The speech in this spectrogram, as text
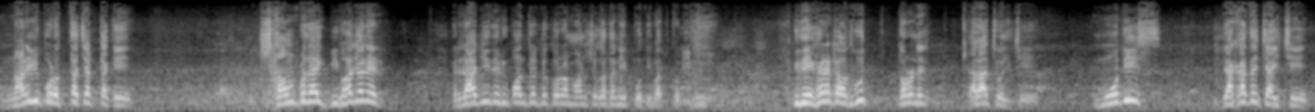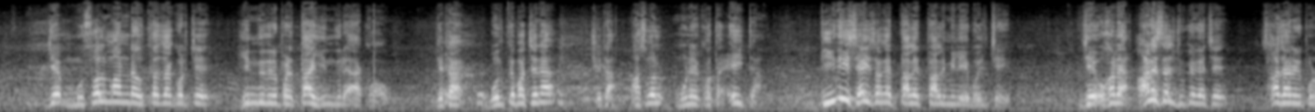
নারীর উপর অত্যাচারটাকে সাম্প্রদায়িক বিভাজনের রাজনীতিতে রূপান্তরিত করার মানসিকতা নিয়ে প্রতিবাদ করিনি। কিন্তু এখানে একটা অদ্ভুত ধরনের খেলা চলছে। মোদি স- দেখাতে চাইছে যে মুসলমানরা অত্যাচার করছে হিন্দুদের উপরে, তাই হিন্দুরা এক হও। যেটা বলতে পারছে না, সেটা আসল মনের কথা এইটা। দিদি সেই সঙ্গে তালে তাল মিলিয়ে বলছে যে ওখানে আরএসএস ঢুকে গেছে, শাহজাহানের উপর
